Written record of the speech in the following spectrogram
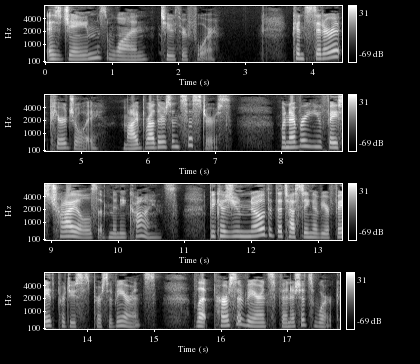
is James 1 2 through 4. Consider it pure joy, my brothers and sisters, whenever you face trials of many kinds, because you know that the testing of your faith produces perseverance. Let perseverance finish its work,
